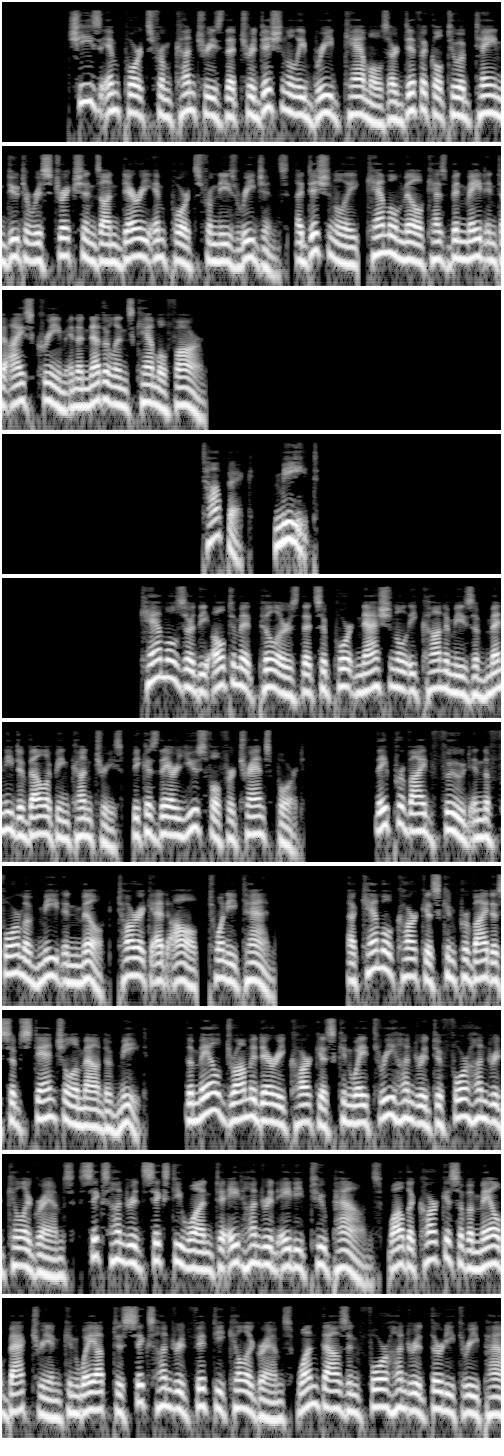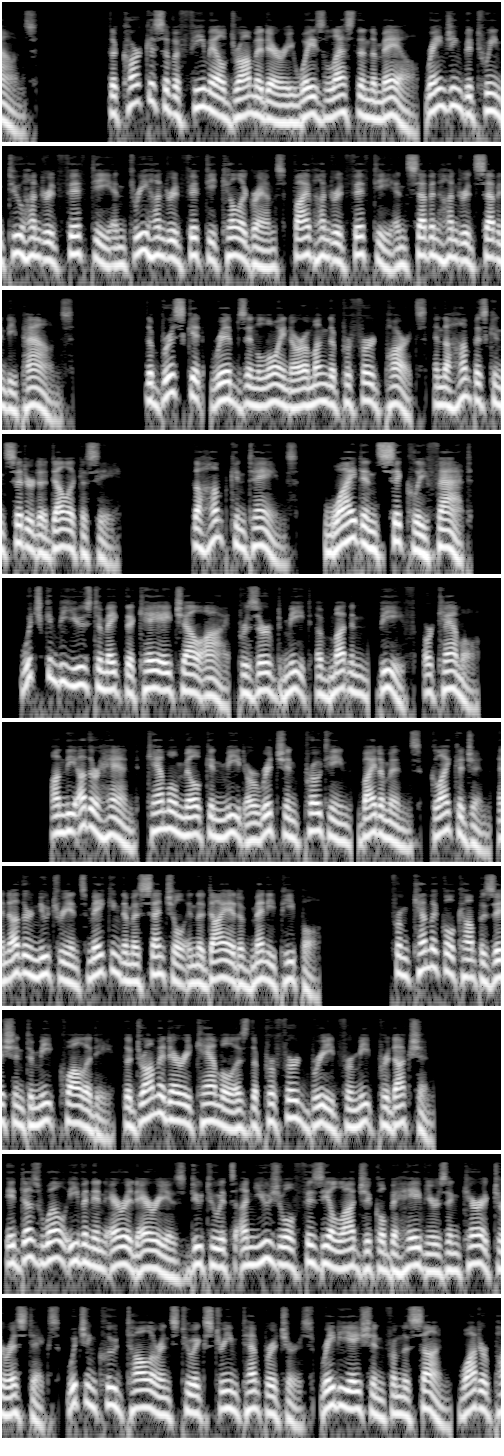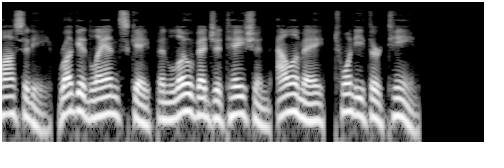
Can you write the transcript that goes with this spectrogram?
Cheese imports from countries that traditionally breed camels are difficult to obtain due to restrictions on dairy imports from these regions. Additionally, camel milk has been made into ice cream in a Netherlands camel farm. Topic: Meat Camels are the ultimate pillars that support national economies of many developing countries, because they are useful for transport. They provide food in the form of meat and milk Tariq et al., 2010. A camel carcass can provide a substantial amount of meat. The male dromedary carcass can weigh 300 to 400 kilograms, 661 to 882 pounds, while the carcass of a male Bactrian can weigh up to 650 kilograms, 1433 pounds. The carcass of a female dromedary weighs less than the male, ranging between 250 and 350 kilograms, 550 and 770 pounds. The brisket, ribs and loin are among the preferred parts, and the hump is considered a delicacy. The hump contains white and sickly fat, which can be used to make the khli preserved meat of mutton, beef, or camel. On the other hand, camel milk and meat are rich in protein, vitamins, glycogen, and other nutrients making them essential in the diet of many people. From chemical composition to meat quality, the dromedary camel is the preferred breed for meat production. It does well even in arid areas due to its unusual physiological behaviors and characteristics, which include tolerance to extreme temperatures, radiation from the sun, water paucity, rugged landscape and low vegetation Alame, 2013.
